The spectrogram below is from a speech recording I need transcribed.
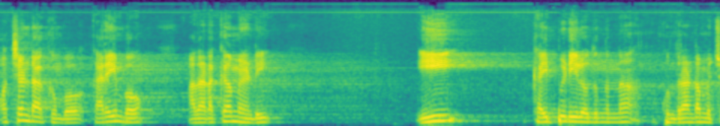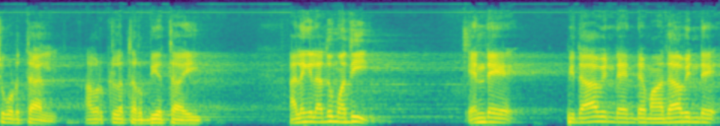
ഒച്ച ഉണ്ടാക്കുമ്പോൾ കരയുമ്പോൾ അതടക്കാൻ വേണ്ടി ഈ കൈപ്പിടിയിൽ ഒതുങ്ങുന്ന കുന്ത്രാണ്ടം വെച്ച് കൊടുത്താൽ അവർക്കുള്ള തെർബിയത്തായി. അല്ലെങ്കിൽ അത് മതി. എന്റെ പിതാവിന്റെ എന്റെ മാതാവിന്റെ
